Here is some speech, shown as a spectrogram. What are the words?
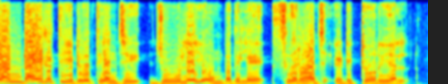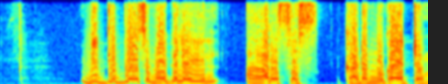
രണ്ടായിരത്തി ഇരുപത്തിയഞ്ച് ജൂലൈ ഒമ്പതിലെ സിറാജ് എഡിറ്റോറിയൽ. വിദ്യാഭ്യാസ മേഖലയിൽ ആർ എസ് എസ് കടന്നുകയറ്റം.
